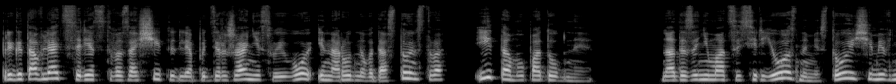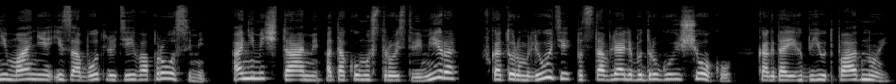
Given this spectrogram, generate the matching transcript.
приготовлять средства защиты для поддержания своего и народного достоинства и тому подобное. Надо заниматься серьезными, стоящими внимания и забот людей вопросами, а не мечтами о таком устройстве мира, в котором люди подставляли бы другую щеку, Когда их бьют по одной,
